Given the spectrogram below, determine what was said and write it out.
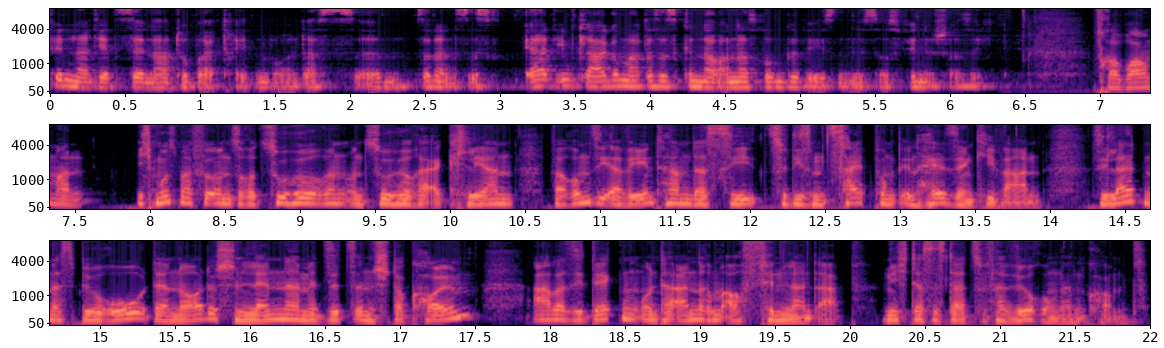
Finnland jetzt der NATO beitreten wollen. Das, ähm, sondern es ist, er hat ihm klargemacht, dass es genau andersrum gewesen ist aus finnischer Sicht. Frau Baumann, ich muss mal für unsere Zuhörerinnen und Zuhörer erklären, warum Sie erwähnt haben, dass Sie zu diesem Zeitpunkt in Helsinki waren. Sie leiten das Büro der nordischen Länder mit Sitz in Stockholm, aber Sie decken unter anderem auch Finnland ab. Nicht, dass es da zu Verwirrungen kommt.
